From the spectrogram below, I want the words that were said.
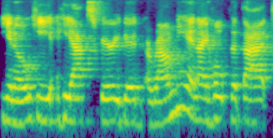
you know he he acts very good around me and i hope that that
